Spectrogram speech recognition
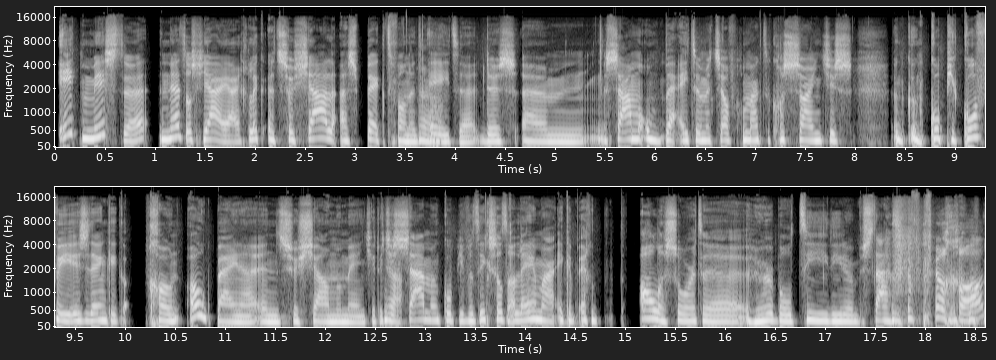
ik miste, net als jij eigenlijk, het sociale aspect van het Ja. eten. Dus ehm, samen ontbijten met zelfgemaakte croissantjes. Een, een kopje koffie is denk ik gewoon ook bijna een sociaal momentje. Dat je samen een kopje, want ik zat alleen maar, ik heb echt alle soorten herbal tea die er bestaat, heb ik wel gehad.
